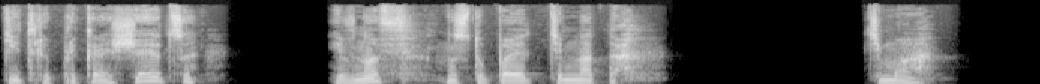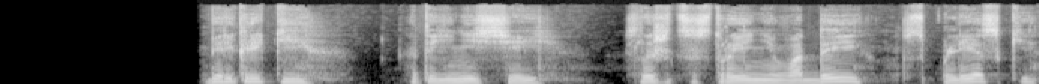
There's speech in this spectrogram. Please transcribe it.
титры прекращаются, и вновь наступает темнота. Тьма. Берег реки. Это Енисей. Слышится струение воды, всплески,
